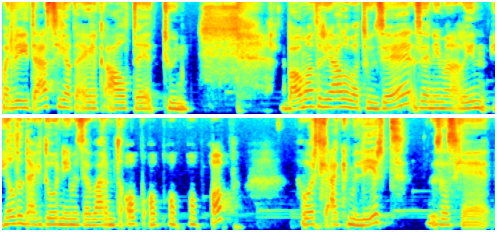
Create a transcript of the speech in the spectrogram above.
Maar vegetatie gaat dat eigenlijk altijd doen. Bouwmaterialen, wat doen zij? Zij nemen alleen heel de dag door, nemen zij warmte op, op, op, op, op. Wordt geaccumuleerd. Dus als jij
